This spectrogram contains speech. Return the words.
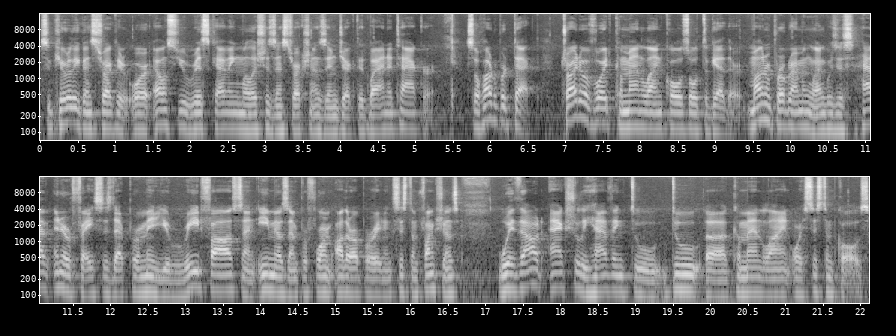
securely constructed or else you risk having malicious instructions injected by an attacker. So how to protect? Try to avoid command line calls altogether. Modern programming languages have interfaces that permit you read files and emails and perform other operating system functions without actually having to do uh, command line or system calls.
